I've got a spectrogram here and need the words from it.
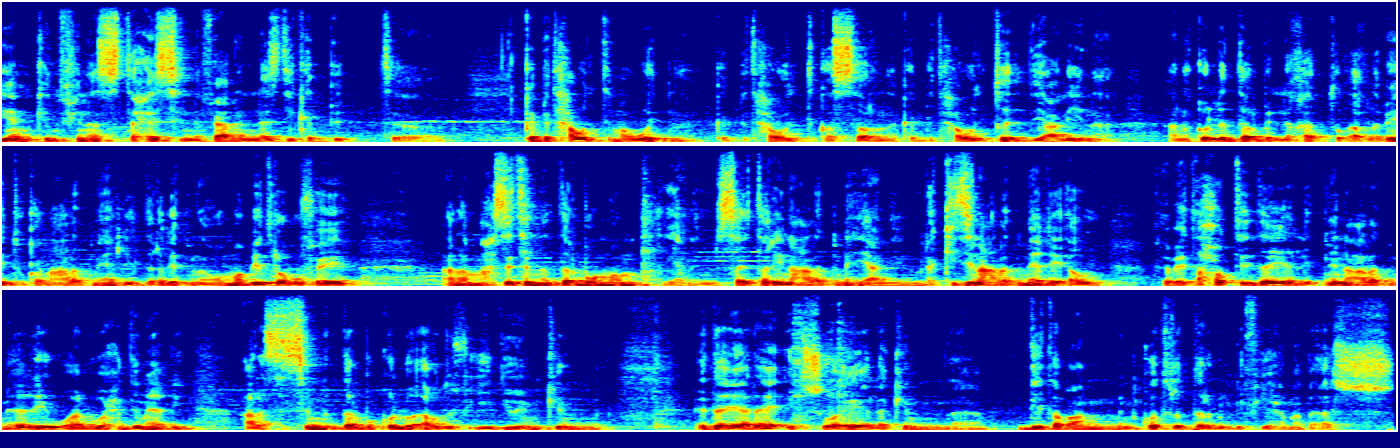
يمكن في ناس تحس إن فعلا الناس دي كانت كانت بتحاول تموتنا كانت بتحاول تكسرنا كانت بتحاول تقضي علينا. أنا كل الضرب اللي خدته أغلبيته كان على دماغي لدرجة إن هم بيضربوا فيا. أنا لما حسيت إن الضرب هم يعني مسيطرين على دماغي يعني مركزين على دماغي قوي فبقيت أحط إيديا الاتنين على دماغي وألوح دماغي على أساس إن الضرب كله أخده في إيدي ويمكن إيديا راقت شوية. لكن دي طبعا من كتر الضرب اللي فيها ما بقاش.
